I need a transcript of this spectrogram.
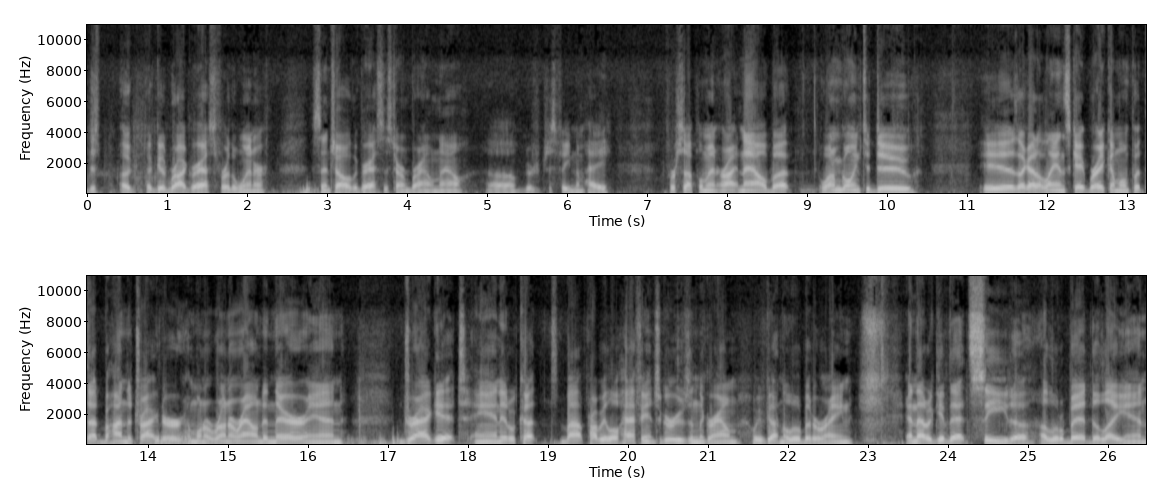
just a, a good ryegrass for the winter since all the grass has turned brown now. Uh, they're just feeding them hay for supplement right now but what I'm going to do is I got a landscape rake. I'm going to put that behind the tractor. I'm going to run around in there and drag it and it'll cut about probably a little half inch grooves in the ground. We've gotten a little bit of rain and that'll give that seed a, a little bed to lay in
